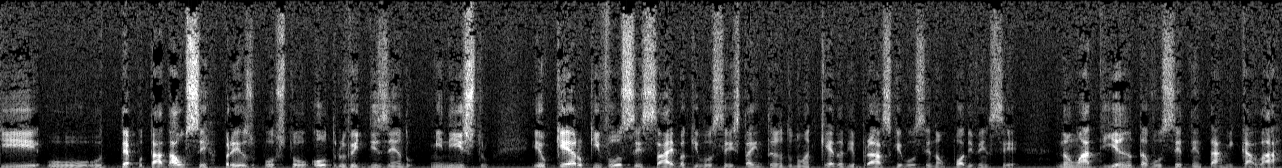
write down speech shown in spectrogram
que o, o deputado, ao ser preso, postou outro vídeo dizendo: ministro, eu quero que você saiba que você está entrando numa queda de braço que você não pode vencer. Não adianta você tentar me calar.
